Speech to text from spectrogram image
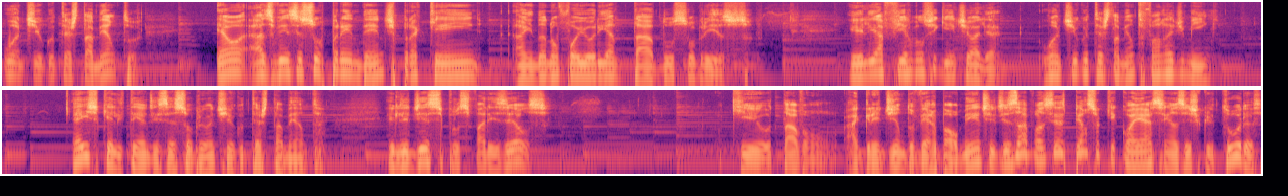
o Antigo Testamento é às vezes surpreendente para quem ainda não foi orientado sobre isso. Ele afirma o seguinte: olha, o Antigo Testamento fala de mim. É isso que ele tem a dizer sobre o Antigo Testamento. Ele disse para os fariseus que o estavam agredindo verbalmente, diz: Ah, vocês pensam que conhecem as Escrituras,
